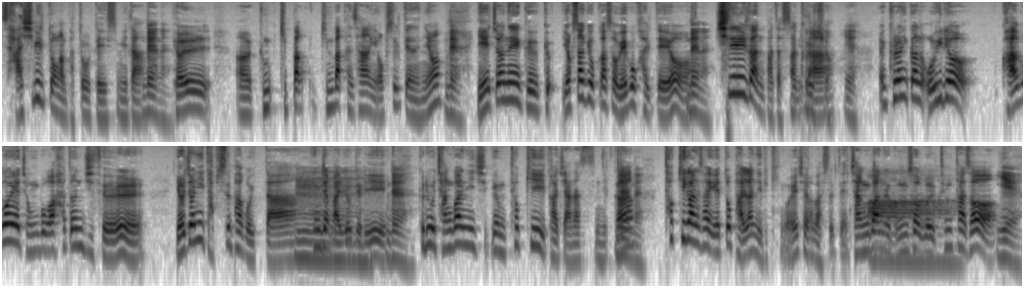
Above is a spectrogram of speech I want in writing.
40일 동안 받도록 되어 있습니다. 네네. 별 어, 금, 긴박, 긴박한 상황이 없을 때는요. 네. 예전에 그 교- 역사 교과서 왜곡할 때요. 네네. 7일간 아, 받았습니다. 그렇죠. 예. 그러니까 오히려 과거의 정부가 하던 짓을 여전히 답습하고 있다. 음. 행정 관료들이. 네. 그리고 장관이 지금 터키 가지 않았습니까? 네네. 터키 간 사이에 또 반란 일으킨 거예요. 제가 봤을 때. 장관을 아. 공석을 틈타서 예.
